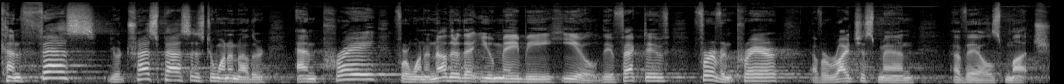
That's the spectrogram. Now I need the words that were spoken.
Confess your trespasses to one another and pray for one another that you may be healed. The effective, fervent prayer of a righteous man avails much.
